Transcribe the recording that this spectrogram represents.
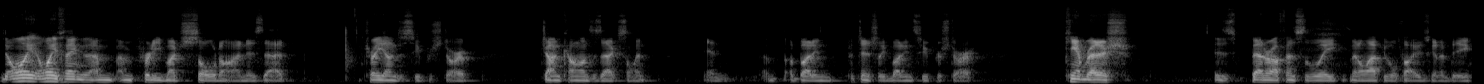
the only only thing that I'm I'm pretty much sold on is that Trae Young's a superstar, John Collins is excellent, and a, a budding potentially budding superstar. Cam Reddish is better offensively than a lot of people thought he was going to be.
